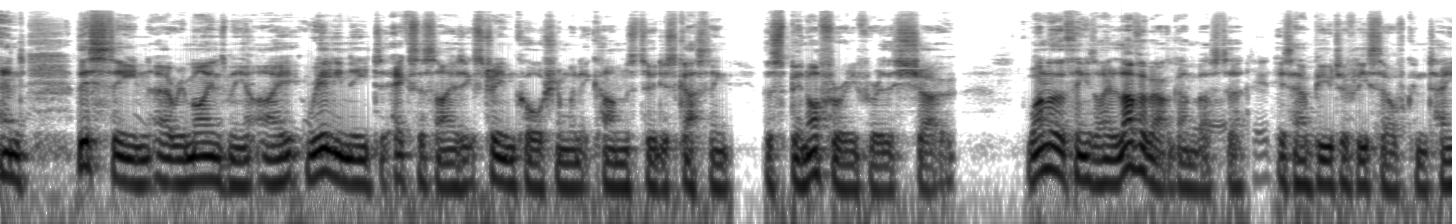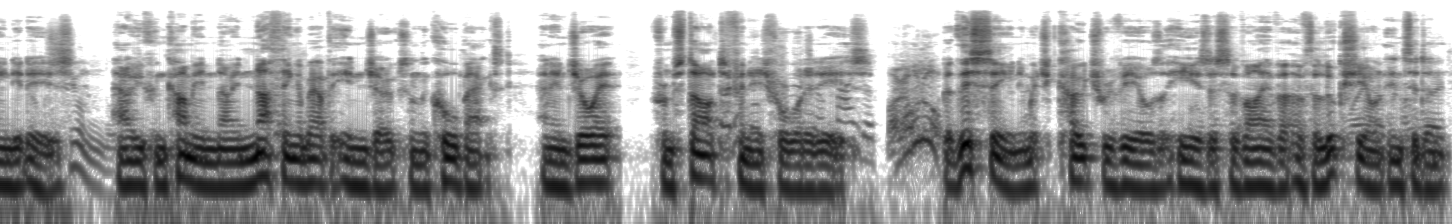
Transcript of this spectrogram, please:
And this scene uh, reminds me I really need to exercise extreme caution when it comes to discussing the spin offery for this show. One of the things I love about Gunbuster is how beautifully self contained it is, how you can come in knowing nothing about the in jokes and the callbacks and enjoy it from start to finish for what it is. But this scene, in which Coach reveals that he is a survivor of the Luxion incident,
